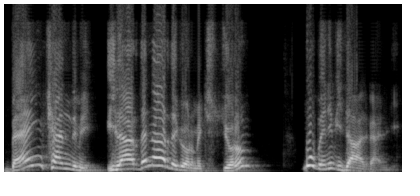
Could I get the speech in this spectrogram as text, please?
Ben kendimi ileride nerede görmek istiyorum? Bu benim ideal benliğim.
